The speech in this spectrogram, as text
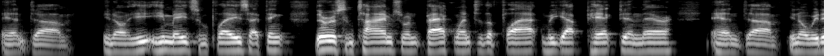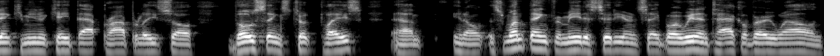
And um, you know, he he made some plays. I think there were some times when back went to the flat and we got picked in there, and um, you know we didn't communicate that properly. So those things took place. Um, you know, it's one thing for me to sit here and say, boy, we didn't tackle very well, and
